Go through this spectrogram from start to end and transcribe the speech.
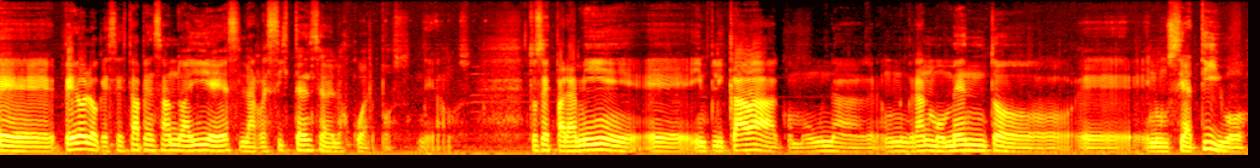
Eh, pero lo que se está pensando ahí es la resistencia de los cuerpos, digamos. Entonces para mí eh, implicaba como un gran momento enunciativo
